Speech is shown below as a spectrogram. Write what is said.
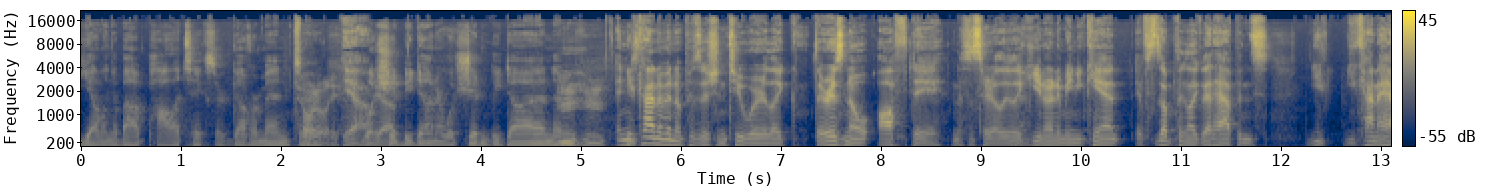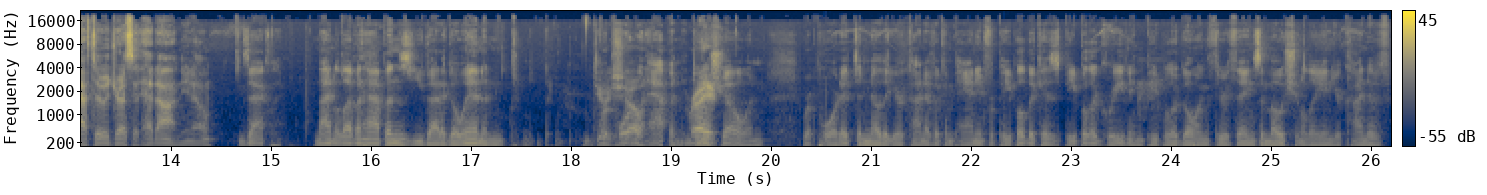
yelling about politics or government Totally. or Yeah. what Yeah. should be done or what shouldn't be done and Mm-hmm. And you're kind of in a position too where like there is no off day necessarily. Like you know what I mean. You can't if something like that happens, you you kind of have to address it head on. You know. exactly 9-11 happens you got to go in and Do a report show. what happened, and do Right. a show, and report it, to know that you're kind of a companion for people because people are grieving, people are going through things emotionally, and you're kind of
